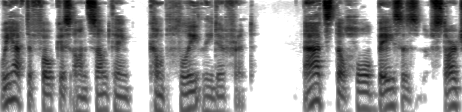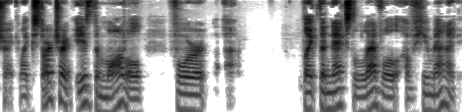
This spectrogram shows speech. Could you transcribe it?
we have to focus on something completely different. That's the whole basis of Star Trek. Like Star Trek is the model for uh, like the next level of humanity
